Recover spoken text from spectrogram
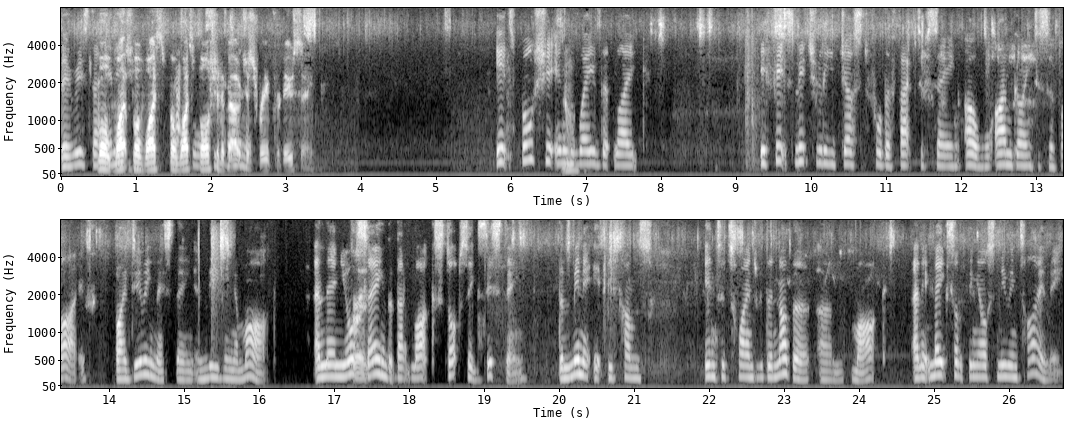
there is that. Well, what? But what's? But what's what's bullshit about eternal. just reproducing? it's bullshit in the way that like if it's literally just for the fact of saying oh well i'm going to survive by doing this thing and leaving a mark and then you're Right. saying that that mark stops existing the minute it becomes intertwined with another um, mark and it makes something else new entirely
